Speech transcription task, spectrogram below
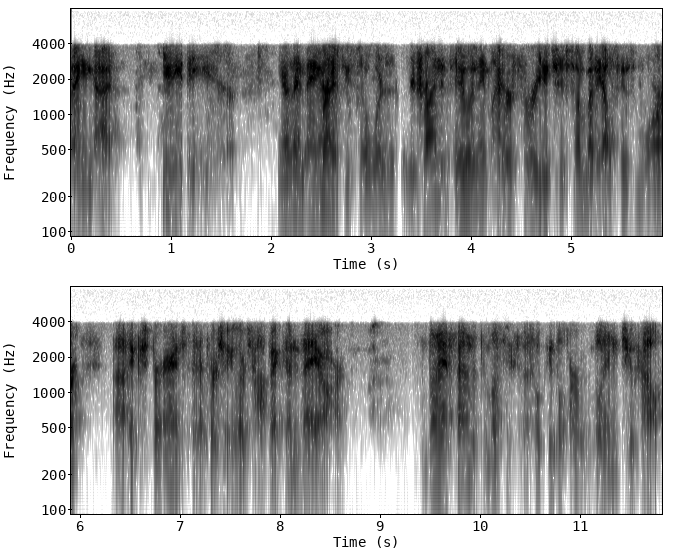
thing that you need to hear. You know, they may Right. ask you, so what is it you're trying to do? And they might refer you to somebody else who's more uh, experienced in a particular topic than they are. But I found that the most successful people are willing to help.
